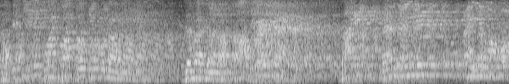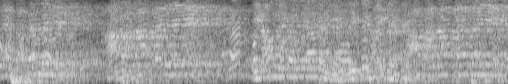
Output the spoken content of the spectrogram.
پانچ پانچ سو کی نوٹ آ گئی جزاک اللہ آپ بیٹھ جائیں بھائی بیٹھ جائیے بھائی یہ ماحول کیسا بیٹھ جائیے آپ آزاد بیٹھ جائیے انعام لے کر کے آ جائیے لے کے بھائی جائیں آپ آزاد بیٹھ جائیے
